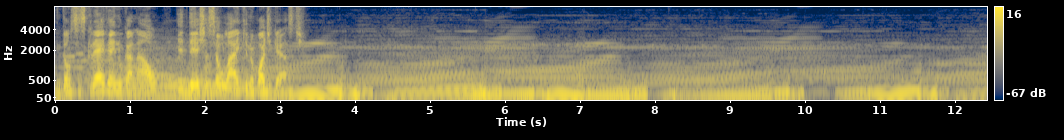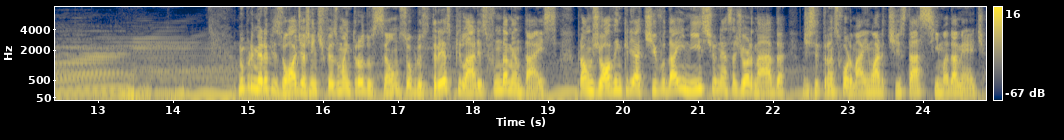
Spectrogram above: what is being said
Então se inscreve aí no canal e deixa seu like no podcast. No primeiro episódio, a gente fez uma introdução sobre os três pilares fundamentais para um jovem criativo dar início nessa jornada de se transformar em um artista acima da média.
